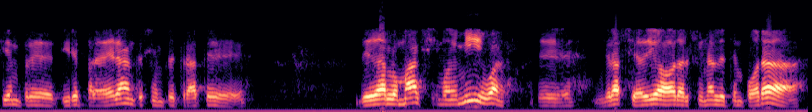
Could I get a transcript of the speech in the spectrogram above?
siempre tiré para adelante, siempre traté de, dar lo máximo de mí y bueno, gracias a Dios ahora al final de temporada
